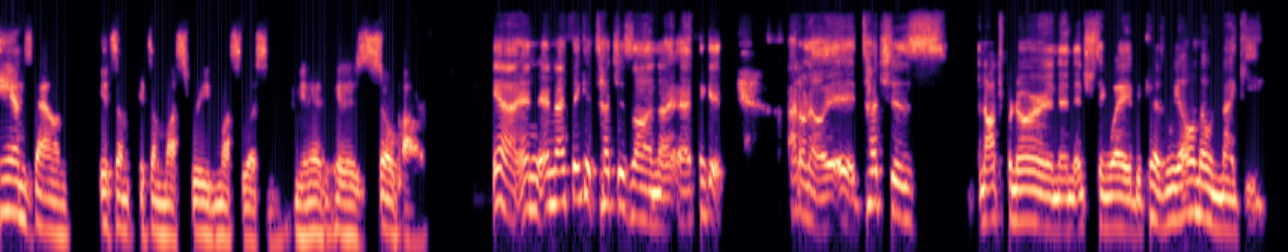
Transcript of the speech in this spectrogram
hands down, it's a it's a must read, must listen. I mean, it, it is so powerful. Yeah, and and I think it touches on. I, I think it. I don't know. It, it touches an entrepreneur in an interesting way because we all know Nike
